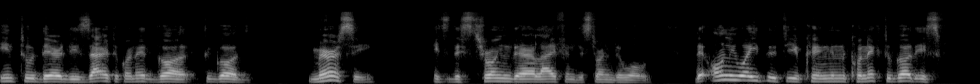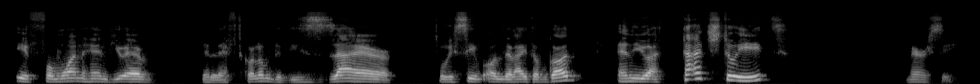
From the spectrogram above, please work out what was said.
into their desire to connect god to god mercy it's destroying their life and destroying the world the only way that you can connect to God is if from one hand you have the left column, the desire to receive all the light of God, and you attach to it mercy.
